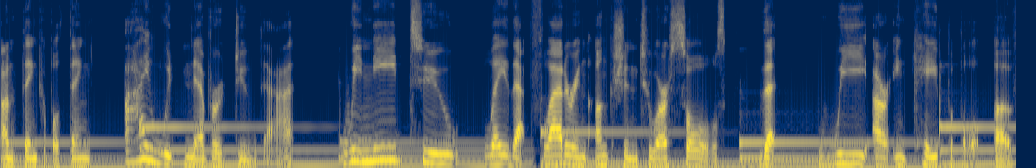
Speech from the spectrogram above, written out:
unthinkable thing. I would never do that we need to lay that flattering unction to our souls that we are incapable of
